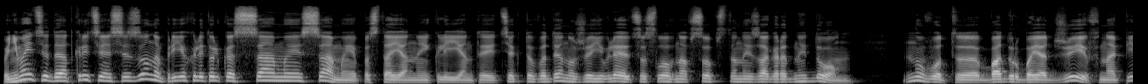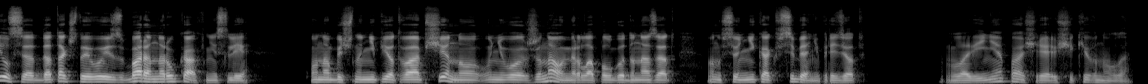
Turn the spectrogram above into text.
Понимаете, до открытия сезона приехали только самые-самые постоянные клиенты, те, кто в Эден уже являются словно в собственный загородный дом. Ну вот, э, Бадур Баяджиев напился, да так, что его из бара на руках несли. Он обычно не пьет вообще, но у него жена умерла полгода назад. Он все никак в себя не придет. Лавиния поощряюще кивнула.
